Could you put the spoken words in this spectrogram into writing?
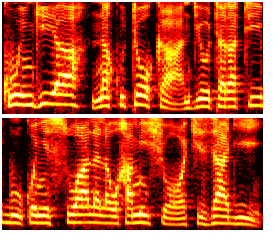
Kuingia na kutoka ndio taratibu kwenye suala la uhamisho wa wachezaji,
